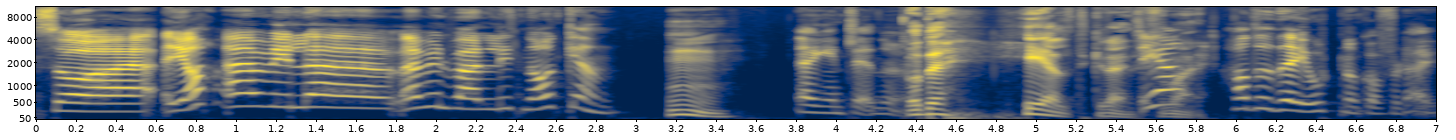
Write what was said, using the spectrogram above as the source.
Så eh, ja, jeg vil, eh, jeg vil være litt naken, Mm. egentlig, nå. Og det er helt greit for Ja, meg. hadde det gjort noe for deg?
